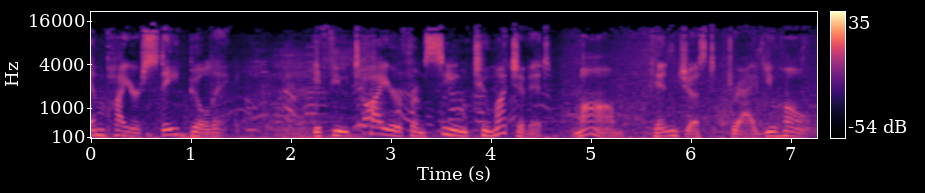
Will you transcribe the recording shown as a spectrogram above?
Empire State Building. If you tire from seeing too much of it, mom can just drag you home.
